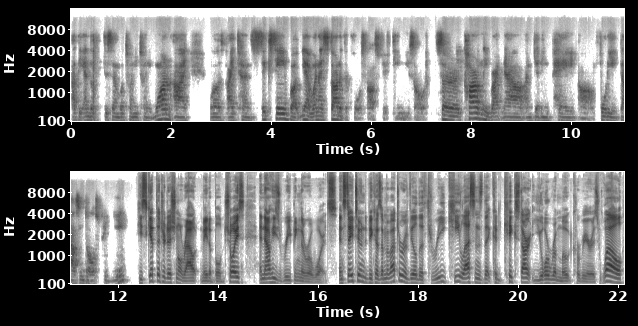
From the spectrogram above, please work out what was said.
At the end of December 2021, I was I turned 16, but yeah, when I started the course, I was 15 years old. So currently, right now, I'm getting paid um, $48,000 per year. He skipped the traditional route, made a bold choice, and now he's reaping the rewards. And stay tuned because I'm about to reveal the three key lessons that could kickstart your remote career as well,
